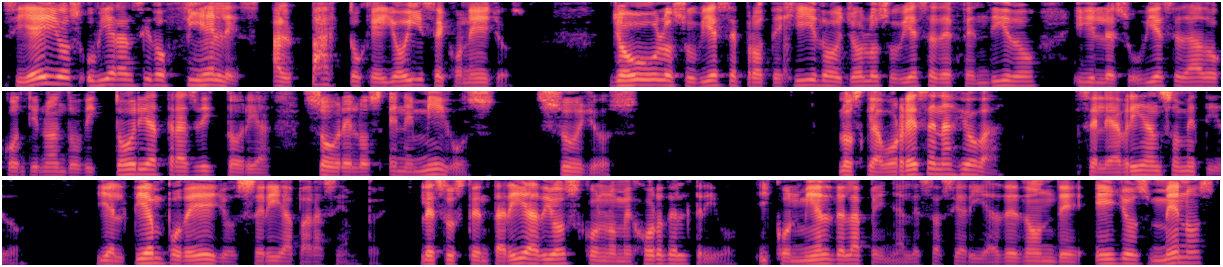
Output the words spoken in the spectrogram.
Si ellos hubieran sido fieles al pacto que yo hice con ellos, yo los hubiese protegido, yo los hubiese defendido y les hubiese dado continuando victoria tras victoria sobre los enemigos suyos. Los que aborrecen a Jehová se le habrían sometido, y el tiempo de ellos sería para siempre. Les sustentaría a Dios con lo mejor del trigo, y con miel de la peña les saciaría, de donde ellos menos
